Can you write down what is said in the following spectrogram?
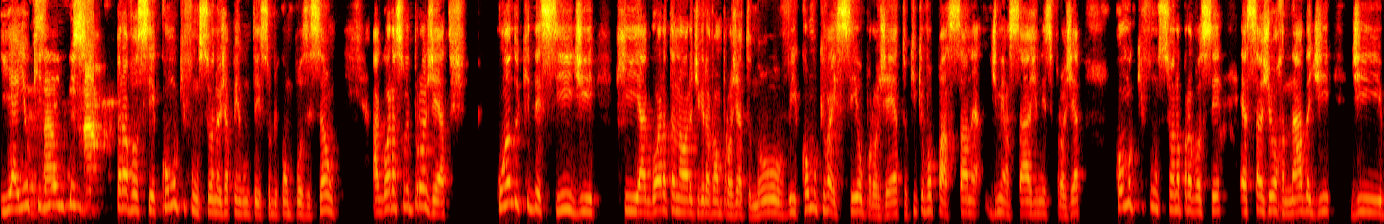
E aí eu queria entender para você como que funciona. Eu já perguntei sobre composição, agora sobre projetos. Quando que decide que agora está na hora de gravar um projeto novo e como que vai ser o projeto? O que, que eu vou passar na- de mensagem nesse projeto? Como que funciona para você essa jornada de, de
